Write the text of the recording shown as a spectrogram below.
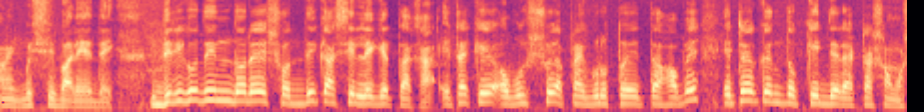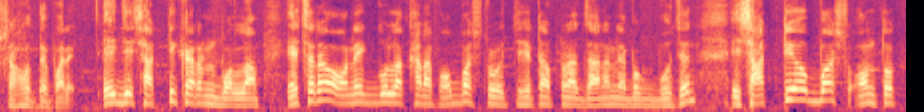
অনেক বেশি বাড়িয়ে দেয়। দীর্ঘদিন ধরে সর্দি, কাশি লেগে থাকা, এটাকে অবশ্যই আপনাকে গুরুত্ব দিতে হবে। এটাও কিন্তু কিডনির একটা সমস্যা হতে পারে। এই যে সাতটি কারণ বললাম, এছাড়াও অনেকগুলো খারাপ অভ্যাস রয়েছে, সেটা আপনারা জানেন এবং বোঝেন। এই সাতটি অভ্যাস অন্তত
